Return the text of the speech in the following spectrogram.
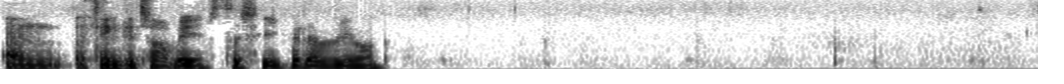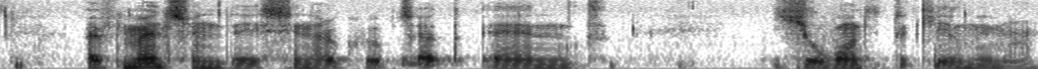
and I think it's obvious to see for everyone. I've mentioned this in our group chat, and you wanted to kill me, man.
